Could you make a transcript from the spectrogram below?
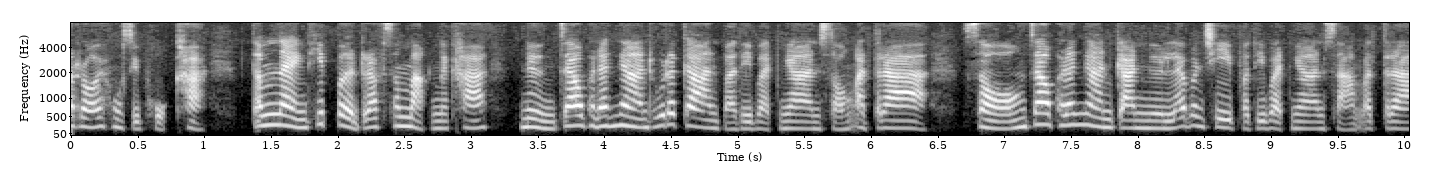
2566 ค่ะ ตำแหน่งที่เปิดรับสมัครนะคะ 1. เจ้าพนักงานธุรการปฏิบัติงาน 2 อัตรา 2. เจ้าพนักงานการเงินและบัญชีปฏิบัติงาน 3 อัตรา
